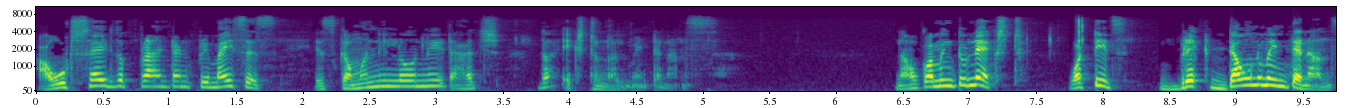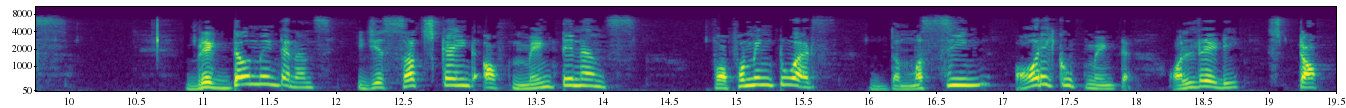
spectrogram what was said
outside the plant and premises is commonly known as the external maintenance. Now coming to next, what is breakdown maintenance? Breakdown maintenance is a such kind of maintenance performing towards the machine or equipment already stop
